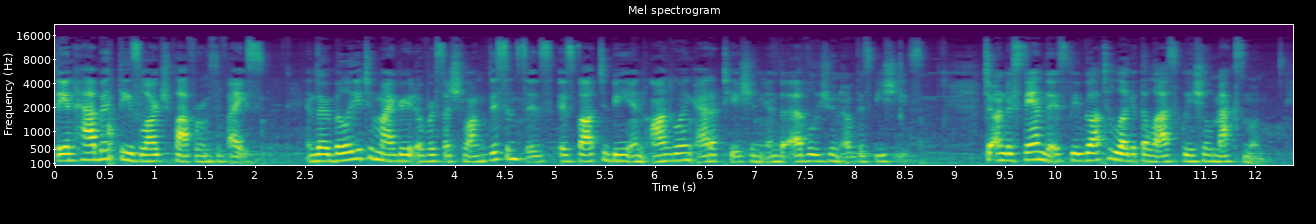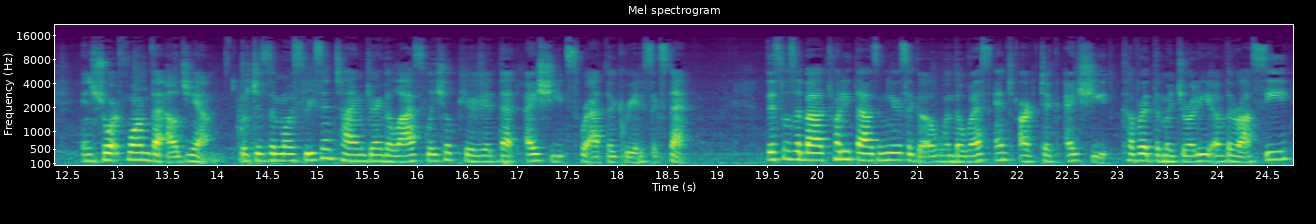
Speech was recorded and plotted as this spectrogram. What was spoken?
they inhabit these large platforms of ice. and their ability to migrate over such long distances is thought to be an ongoing adaptation in the evolution of the species. To understand this, we've got to look at the last glacial maximum, in short form, the LGM, which is the most recent time during the last glacial period that ice sheets were at their greatest extent. This was about 20,000 years ago when the West Antarctic ice sheet covered the majority of the Ross Sea,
